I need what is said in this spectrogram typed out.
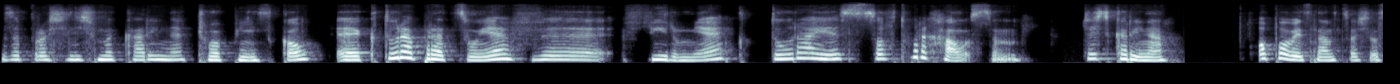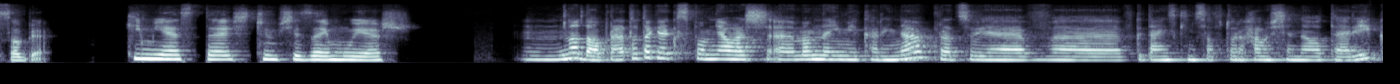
Zaprosiliśmy Karinę Człopińską, e, która pracuje w firmie, która jest software house'em. Cześć Karina, opowiedz nam coś o sobie. Kim jesteś, czym się zajmujesz? No dobra, to tak jak wspomniałaś, e, mam na imię Karina, pracuję w, w gdańskim software house Neoteric.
